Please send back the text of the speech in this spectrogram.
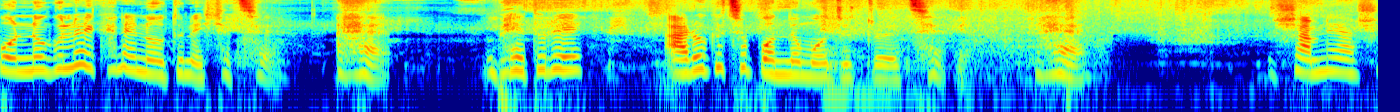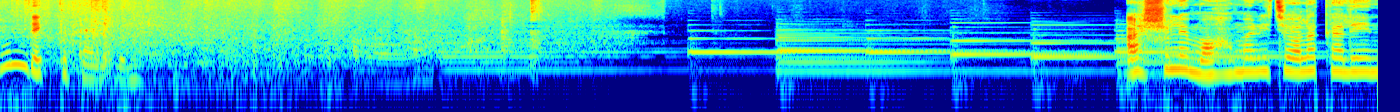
পণ্যগুলো এখানে নতুন এসেছে। হ্যাঁ ভেতরে আরও কিছু পণ্য মজুত রয়েছে। হ্যাঁ সামনে আসুন, দেখতে পারবেন। আসলে মহামারী চলাকালীন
